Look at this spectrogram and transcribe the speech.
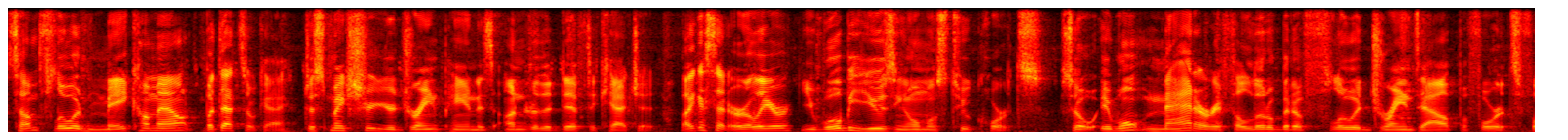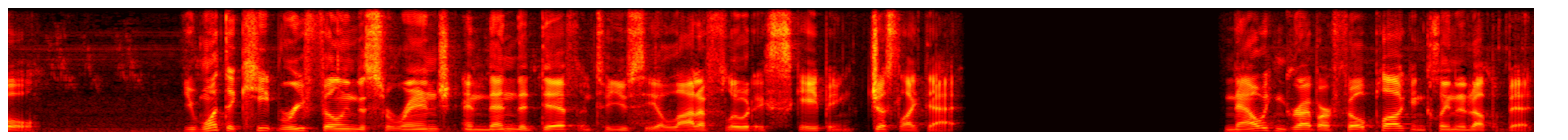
Some fluid may come out, but that's okay. Just make sure your drain pan is under the diff to catch it. Like I said earlier, you will be using almost two quarts, so it won't matter if a little bit of fluid drains out before it's full. You want to keep refilling the syringe and then the diff until you see a lot of fluid escaping, just like that. Now we can grab our fill plug and clean it up a bit.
